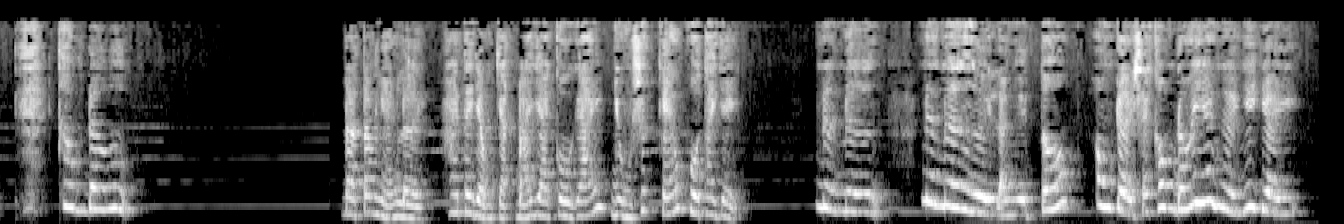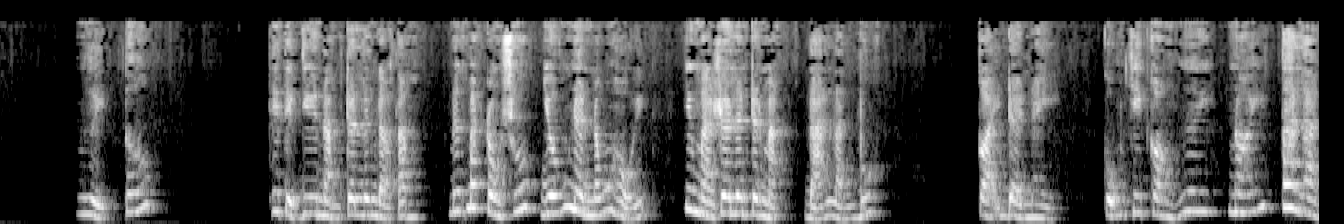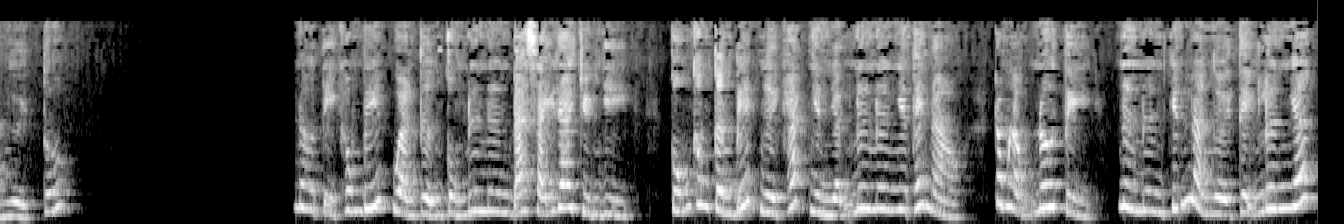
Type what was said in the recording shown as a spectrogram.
không được Đào tâm ngạn lời, hai tay vòng chặt bả vai cô gái, dùng sức kéo cô ta dậy. Nương nương, nương nương người là người tốt, ông trời sẽ không đối với người như vậy. Người tốt. Thi tiệp dư nằm trên lưng đào tâm, nước mắt trong suốt vốn nên nóng hổi, nhưng mà rơi lên trên mặt đã lạnh buốt. Cõi đời này cũng chỉ còn ngươi nói ta là người tốt. Nô tỳ không biết hoàng thượng cùng nương nương đã xảy ra chuyện gì, cũng không cần biết người khác nhìn nhận nương nương như thế nào. Trong lòng nô tỳ, nương nương chính là người thiện lương nhất.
